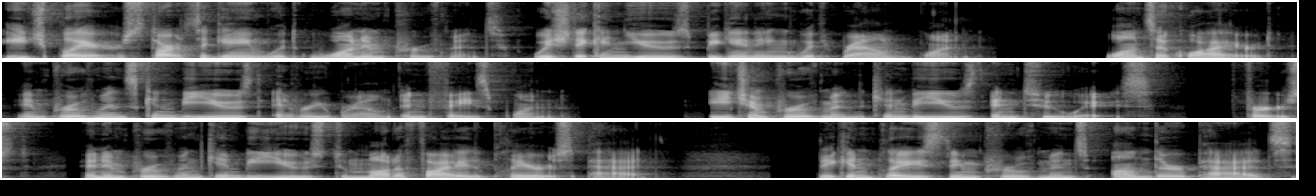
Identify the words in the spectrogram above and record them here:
Each player starts the game with one improvement, which they can use beginning with round 1. Once acquired, improvements can be used every round in phase 1. Each improvement can be used in two ways. First, an improvement can be used to modify the player's pad. They can place the improvements on their pads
